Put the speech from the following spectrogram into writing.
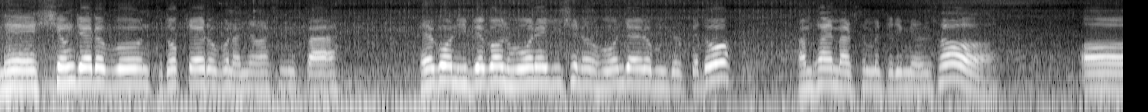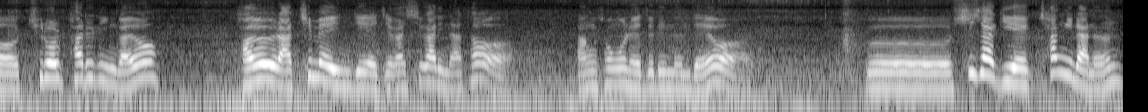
네, 시청자 여러분, 구독자 여러분 안녕하십니까? 100원, 200원 후원해 주시는 후원자 여러분들께도 감사의 말씀을 드리면서 어, 7월 8일인가요? 화요일 아침에 이제 제가 시간이 나서 방송을 해 드리는데요. 그 시사기획 창이라는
